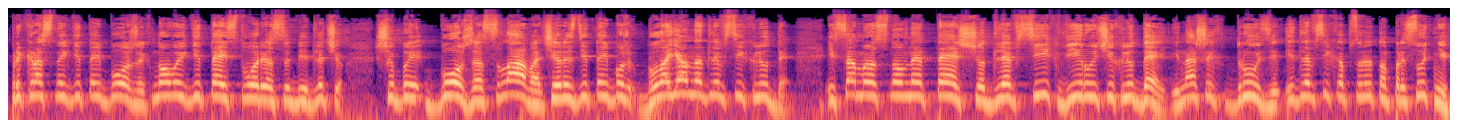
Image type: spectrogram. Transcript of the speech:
прекрасних дітей Божих, нових дітей створює собі. Для чого? Щоб Божа слава через дітей Божих була явна для всіх людей. І саме основне те, що для всіх віруючих людей, і наших друзів, і для всіх абсолютно присутніх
